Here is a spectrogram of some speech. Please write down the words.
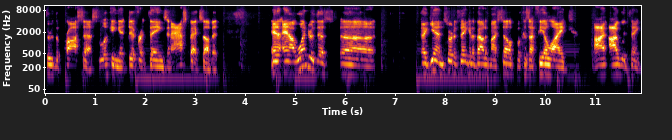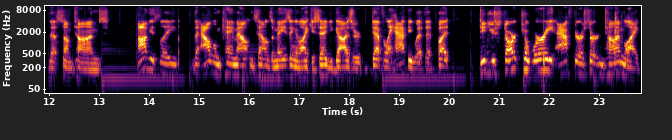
through the process, looking at different things and aspects of it. And, and I wonder this, uh, again, sort of thinking about it myself, because I feel like I, I would think this sometimes. Obviously, the album came out and sounds amazing. And like you said, you guys are definitely happy with it. But did you start to worry after a certain time, like,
